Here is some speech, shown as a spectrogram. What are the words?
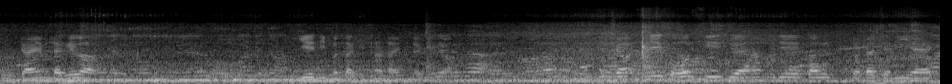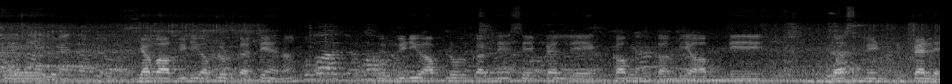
तो टाइम लगेगा, ये नहीं पता कितना टाइम लगेगा। अच्छा एक और चीज़ जो है ना, मुझे कल पता चली है कि जब आप वीडियो अपलोड करते हैं ना तो वीडियो अपलोड करने से पहले कम कम भी आपने 10 मिनट पहले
